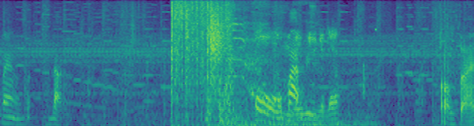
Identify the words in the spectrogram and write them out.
แม่งดัก โอ้มาดไม่วิ่อีงกกันแล้ว อ้อมซ้าย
